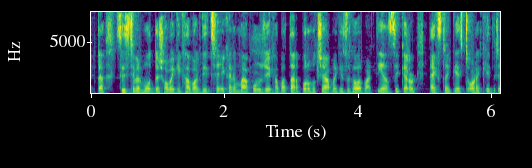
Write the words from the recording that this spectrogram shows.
একটা সিস্টেমের মধ্যে সবাইকে খাবার দিচ্ছে, এখানে মাপ অনুযায়ী খাবার। তারপর হচ্ছে আমরা কিছু খাবার বাড়তি আসছি কারণ এক্সট্রা গেস্ট অনেক ক্ষেত্রে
